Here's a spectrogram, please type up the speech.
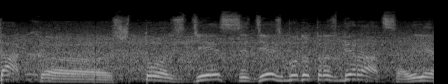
Так, э, что здесь? Здесь будут разбираться. Или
